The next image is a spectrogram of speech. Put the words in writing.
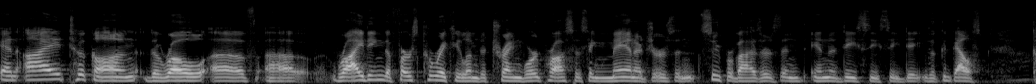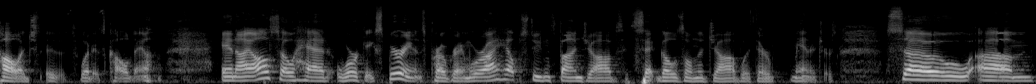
and I took on the role of uh, writing the first curriculum to train word processing managers and supervisors in, in the DCCD, the Dallas College is what it's called now. And I also had work experience program where I help students find jobs, set goals on the job with their managers. So, um,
